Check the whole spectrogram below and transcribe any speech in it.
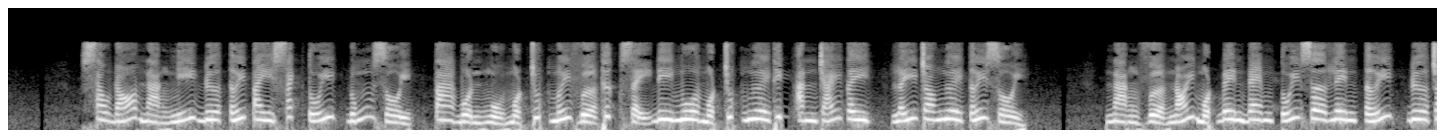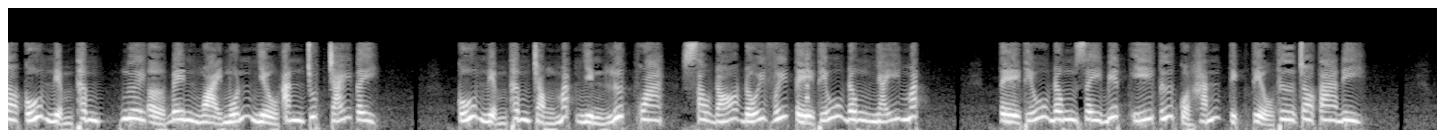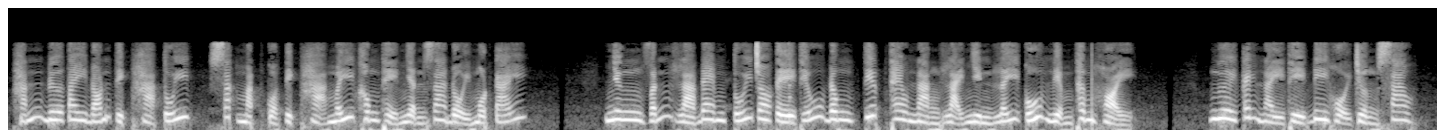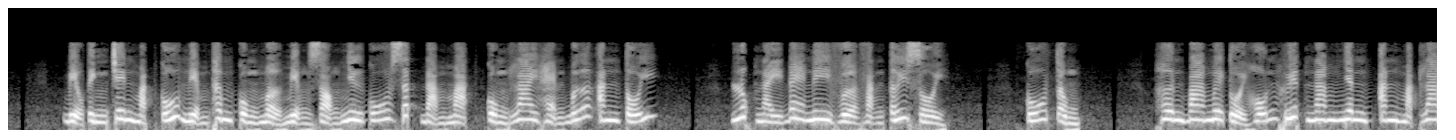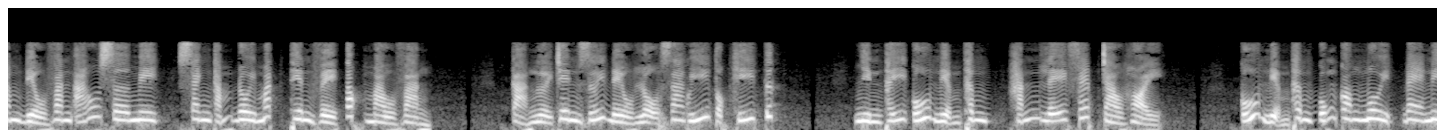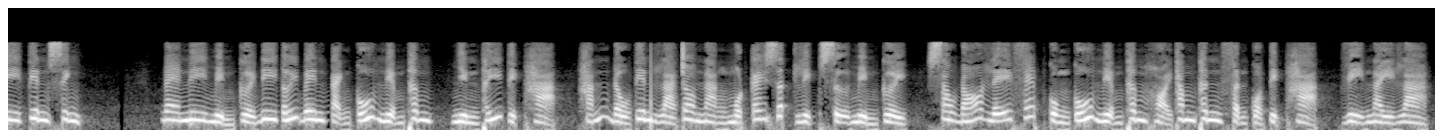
Sau đó nàng nghĩ đưa tới tay sách túi, đúng rồi, ta buồn ngủ một chút mới vừa thức dậy đi mua một chút ngươi thích ăn trái cây, lấy cho ngươi tới rồi. Nàng vừa nói một bên đem túi dơ lên tới, đưa cho cố niệm thâm, ngươi ở bên ngoài muốn nhiều ăn chút trái cây. Cố niệm thâm trong mắt nhìn lướt qua, sau đó đối với tề thiếu đông nháy mắt. Tề thiếu đông dây biết ý tứ của hắn tịch tiểu thư cho ta đi. Hắn đưa tay đón tịch hạ túi, sắc mặt của tịch hạ mấy không thể nhận ra đổi một cái. Nhưng vẫn là đem túi cho tề thiếu đông tiếp theo nàng lại nhìn lấy cố niệm thâm hỏi. Ngươi cách này thì đi hội trường sao? Biểu tình trên mặt cố niệm thâm cùng mở miệng giọng như cũ rất đạm mạc cùng lai like hẹn bữa ăn tối. Lúc này Danny vừa vặn tới rồi. Cố Tổng. Hơn 30 tuổi hỗn huyết nam nhân ăn mặc lam điều văn áo sơ mi, xanh thắm đôi mắt thiên về tóc màu vàng. Cả người trên dưới đều lộ ra quý tộc khí tức. Nhìn thấy cố niệm thâm, hắn lễ phép chào hỏi. Cố niệm thâm cũng cong môi, Danny tiên sinh. Danny mỉm cười đi tới bên cạnh cố niệm thâm, nhìn thấy tịch hạ, hắn đầu tiên là cho nàng một cái rất lịch sự mỉm cười, sau đó lễ phép cùng cố niệm thâm hỏi thăm thân phận của tịch hạ, vị này là...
